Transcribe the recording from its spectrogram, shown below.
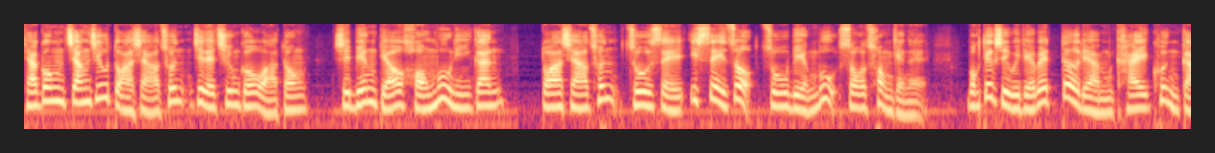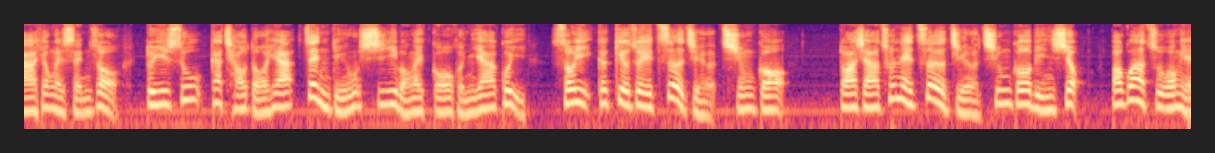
听讲漳州大社村这个唱歌活动是明朝洪武年间大社村朱氏一世祖朱明武所创建的，目的是为着要悼念开垦家乡的先祖，追思甲超度遐战场死亡的孤魂野鬼，所以佮叫做做石唱歌。大社村的做石唱歌民俗，包括朱王爷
